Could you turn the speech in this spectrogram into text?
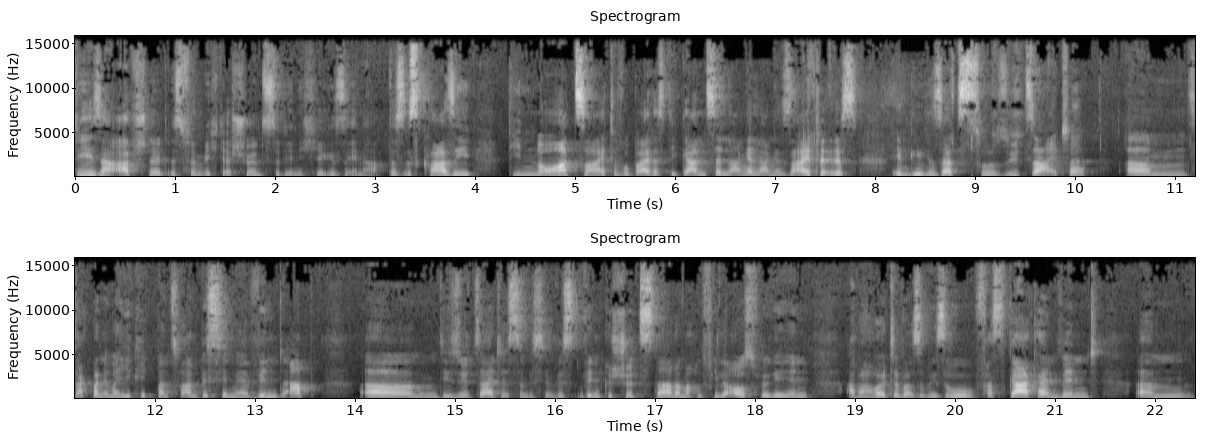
Dieser Abschnitt ist für mich der schönste, den ich hier gesehen habe. Das ist quasi die Nordseite, wobei das die ganze lange, lange Seite ist. Im Gegensatz zur Südseite ähm, sagt man immer, hier kriegt man zwar ein bisschen mehr Wind ab. Ähm, die Südseite ist ein bisschen windgeschützter, da machen viele Ausflüge hin. Aber heute war sowieso fast gar kein Wind. Ähm,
